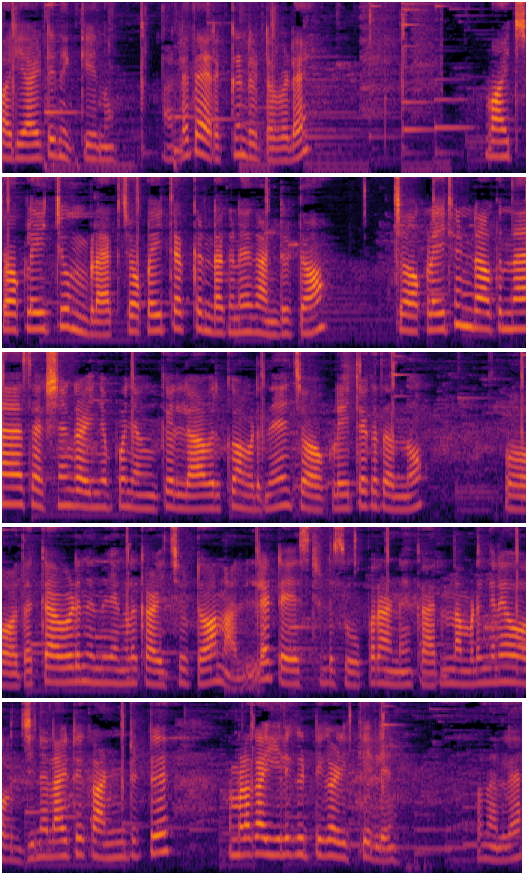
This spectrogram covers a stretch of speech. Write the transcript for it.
വരിയായിട്ട് നിൽക്കുന്നു. നല്ല തിരക്കുണ്ട് കേട്ടോ ഇവിടെ. വൈറ്റ് ചോക്ലേറ്റും ബ്ലാക്ക് ചോക്ലേറ്റും ഒക്കെ ഉണ്ടാക്കണത് കണ്ടിട്ടോ? ചോക്ലേറ്റ് ഉണ്ടാക്കുന്ന സെക്ഷൻ കഴിഞ്ഞപ്പോൾ ഞങ്ങൾക്ക് എല്ലാവർക്കും അവിടുന്ന് ചോക്ലേറ്റൊക്കെ തന്നു. അപ്പോൾ അതൊക്കെ അവിടെ നിന്ന് ഞങ്ങൾ കഴിച്ചു കിട്ടോ. നല്ല ടേസ്റ്റ് ഉണ്ട് സൂപ്പറാണ് കാരണം നമ്മളിങ്ങനെ ഒറിജിനലായിട്ട് കണ്ടിട്ട് നമ്മളെ കയ്യിൽ കിട്ടി കഴിക്കില്ലേ? അപ്പോൾ നല്ല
